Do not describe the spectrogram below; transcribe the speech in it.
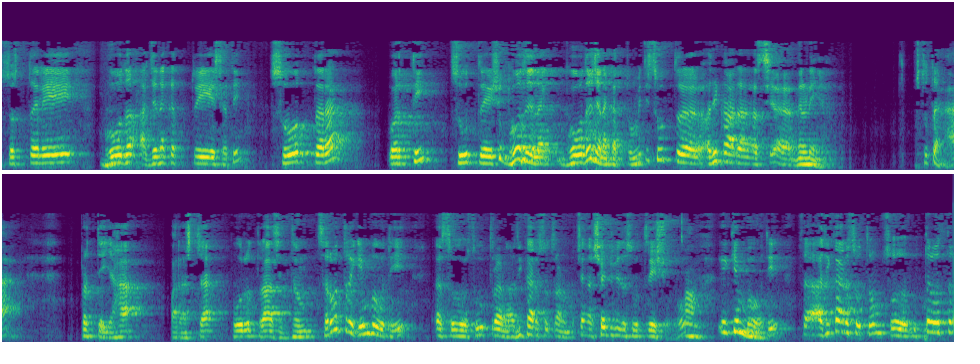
स्वस्तरे बोध अजनकत्वे सति, सोत्तरवर्ति सूत्रेषु बोधजन, बोधजनकत्वम् इति सूत्र, अधिकारस्य निर्णयः। वस्तुतः प्रत्ययः, परश्च पूर्वत्रा सिद्धं सर्वत्र किं भवति? सूत्राणि अधिकारसूत्राणि षड्विधसूत्रेषु. किं भवति? अधिकारसूत्रं उत्तरोत्तर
